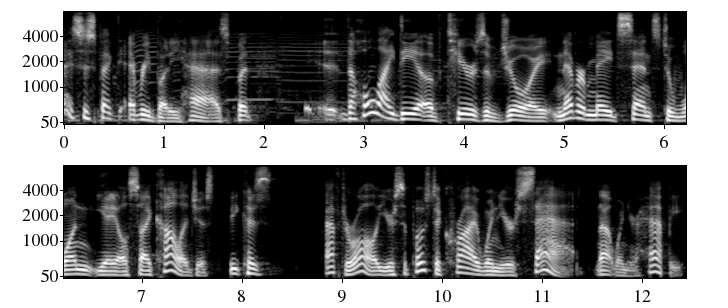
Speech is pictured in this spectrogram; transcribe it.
I suspect everybody has, but the whole idea of tears of joy never made sense to one Yale psychologist because, after all, you're supposed to cry when you're sad, not when you're happy.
